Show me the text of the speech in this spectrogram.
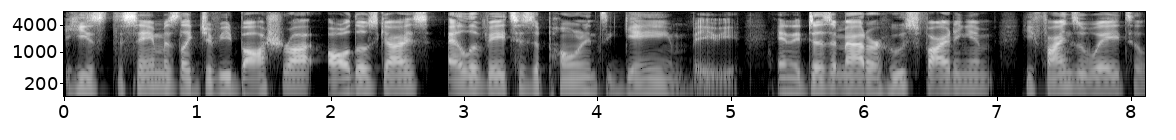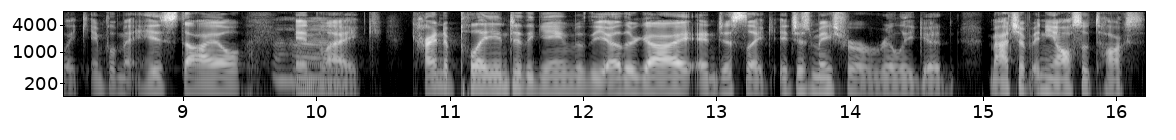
he's the same as like Javid Basharat. All those guys elevates his opponent's game, baby. And it doesn't matter who's fighting him. He finds a way to like implement his style and uh-huh. like kind of play into the game of the other guy and just like it just makes for a really good matchup and he also talks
